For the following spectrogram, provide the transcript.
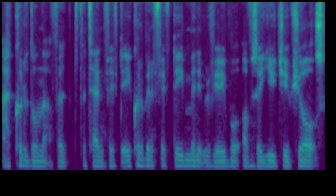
I could have done that for, for 10, 50. It could have been a 15 minute review, but obviously YouTube Shorts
